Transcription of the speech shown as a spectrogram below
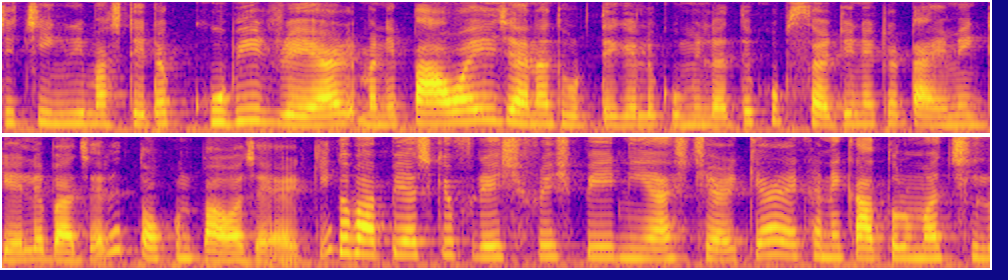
যে চিংড়ি মাছটা, এটা খুবই রেয়ার মানে পাওয়াই যায় না ধরতে গেলে কুমিল্লাতে। খুব সার্টিন একটা টাইমে গেলে বাজারে তখন পাওয়া যায় আর কি। তো বাপি আজকে ফ্রেশ ফ্রেশ পেয়ে নিয়ে আসছে আর কি। আর এখানে কাতল মাছ ছিল,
